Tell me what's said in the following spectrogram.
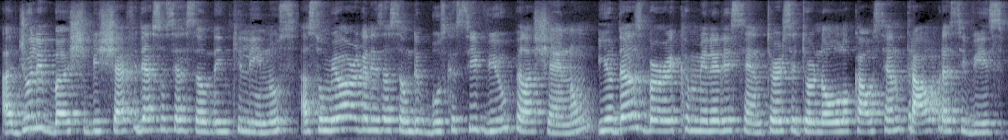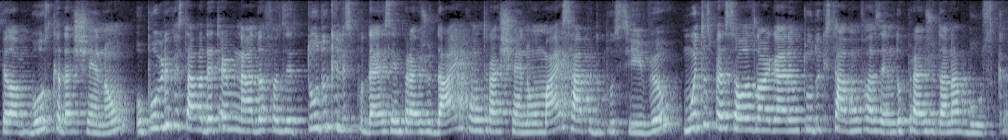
A Julie Bushby, chefe da associação de inquilinos, assumiu a organização de busca civil pela Shannon e o Dillsbury Community Center se tornou tornou o local central para civis pela busca da Shannon. O público estava determinado a fazer tudo o que eles pudessem para ajudar a encontrar Shannon o mais rápido possível. Muitas pessoas largaram tudo o que estavam fazendo para ajudar na busca.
